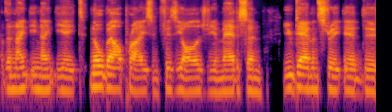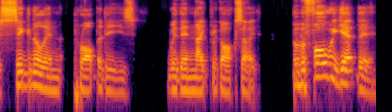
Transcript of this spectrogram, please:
of the 1998 Nobel Prize in Physiology and Medicine. You demonstrated the signaling properties within nitric oxide. But before we get there,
